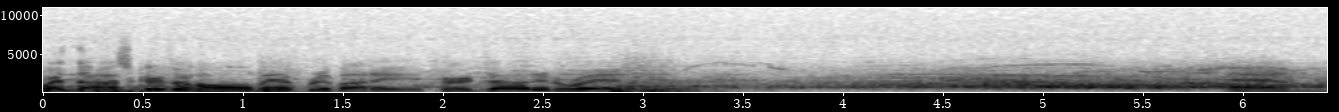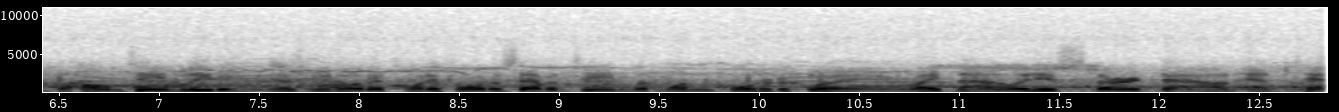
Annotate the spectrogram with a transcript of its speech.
When the Huskers are home, everybody turns out in red. And the home team leading, as we noted, 24 to 17 with one quarter to play. Right now, it is third down and 10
